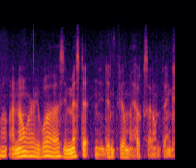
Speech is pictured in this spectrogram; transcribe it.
Well, I know where he was. He missed it, and he didn't feel my hooks, I don't think.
